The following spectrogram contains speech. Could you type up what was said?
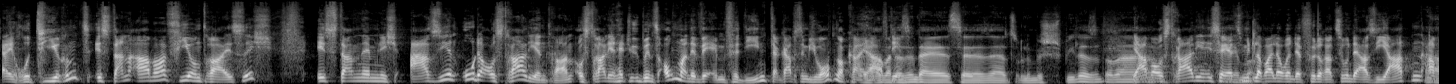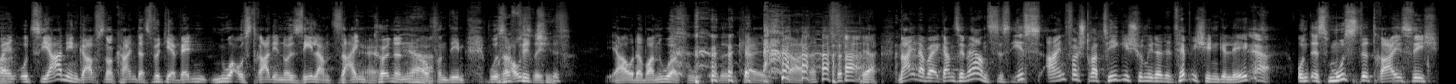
äh, rotierend ist dann aber 34, ist dann nämlich Asien oder Australien dran. Australien hätte übrigens auch mal eine WM verdient, da gab es nämlich überhaupt noch keine. Ja, aber da sind ja jetzt, äh, sind jetzt Olympische Spiele sind oder? ja, aber Australien ist ja jetzt mittlerweile auch in der Föderation der Asiaten, aber in Ozeanien gab es noch keinen. Das wird ja, wenn, nur Australien, Neuseeland sein können, ja. auch von dem, wo es ausrichtet. Ja, oder Vanuatu. Klar, ne? ja. Nein, aber ganz im Ernst, es ist einfach strategisch schon wieder der Teppich hingelegt Ja. und es musste 30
